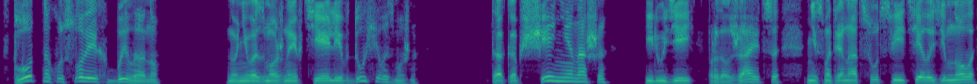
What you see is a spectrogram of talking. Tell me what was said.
В плотных условиях было оно, но невозможное в теле и в духе возможно. Так общение наше и людей продолжается, несмотря на отсутствие тела земного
